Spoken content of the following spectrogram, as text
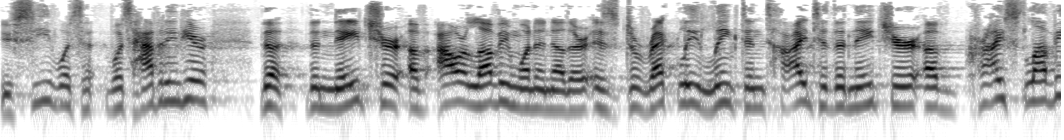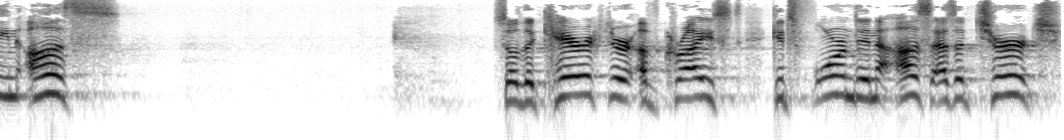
You see what's, what's happening here? The, the nature of our loving one another is directly linked and tied to the nature of Christ loving us. So the character of Christ gets formed in us as a church.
